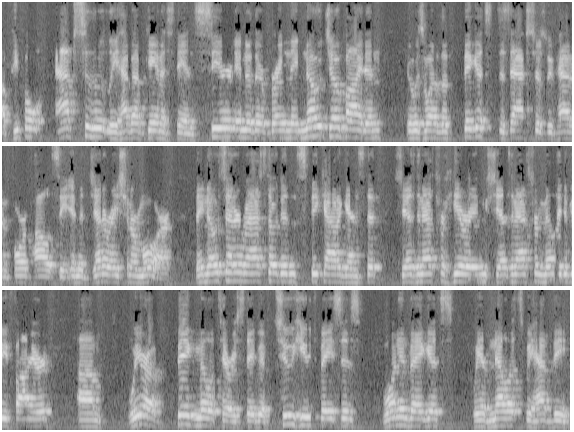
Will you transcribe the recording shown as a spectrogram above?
Uh, people absolutely have Afghanistan seared into their brain. They know Joe Biden it was one of the biggest disasters we've had in foreign policy in a generation or more. They know Senator Masto didn't speak out against it. She hasn't asked for hearings. She hasn't asked for Milley to be fired. Um, we are a big military state. We have two huge bases, one in Vegas. We have Nellis. We have the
